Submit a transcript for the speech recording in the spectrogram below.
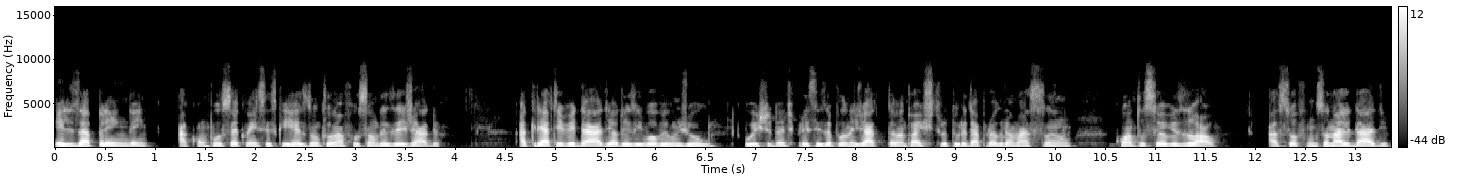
eles aprendem a compor sequências que resultam na função desejada. A criatividade ao desenvolver um jogo, o estudante precisa planejar tanto a estrutura da programação quanto o seu visual, a sua funcionalidade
